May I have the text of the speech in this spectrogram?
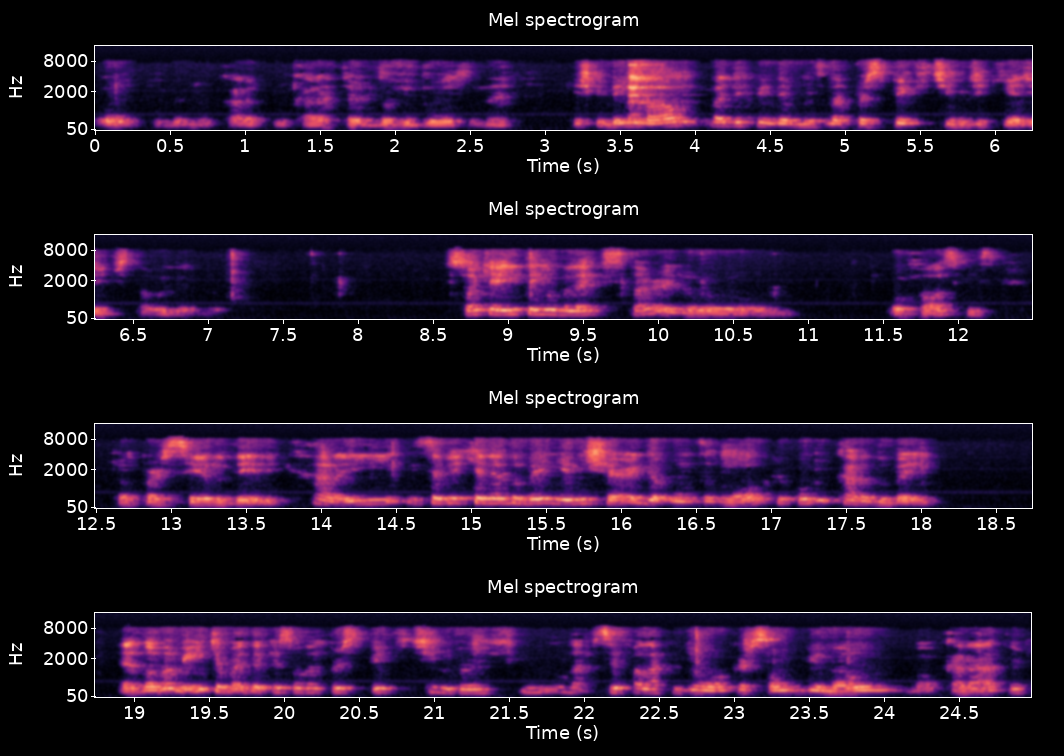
ou um cara um caráter duvidoso, né? Acho que bem mal vai depender muito da perspectiva de quem a gente está olhando. Só que aí tem o Black Star, o, o Hoskins, que é o parceiro dele, cara, e, você vê que ele é do bem, ele enxerga o Tom Walker como um cara do bem. É, novamente, vai da questão da perspectiva, então não dá pra você falar que o John Walker é só um vilão, um mau caráter,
